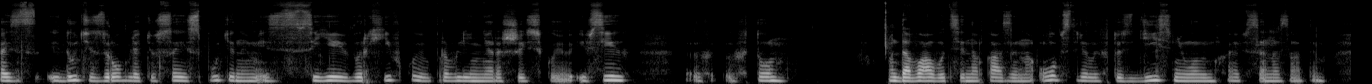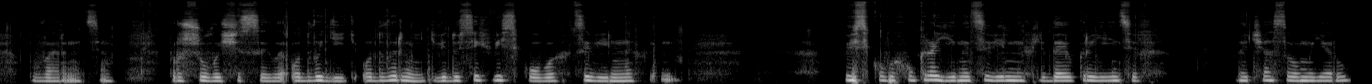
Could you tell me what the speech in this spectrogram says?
хай йдуть і зроблять усе із Путіним, із всією верхівкою управління рашистською, і всі, е, хто давав оці накази на обстріли, хто здійснював хай все назад їм повернеться. Прошу вищі сили, одведіть, одверніть від усіх військових, цивільних, військових України, цивільних людей, українців на часовому яру.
